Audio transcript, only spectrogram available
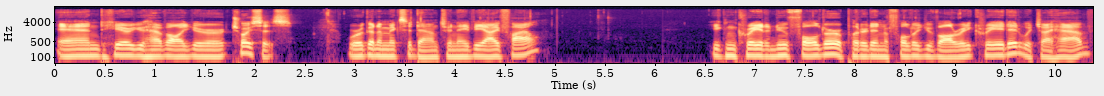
and here you have all your choices. We're going to mix it down to an AVI file. You can create a new folder or put it in a folder you've already created, which I have.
